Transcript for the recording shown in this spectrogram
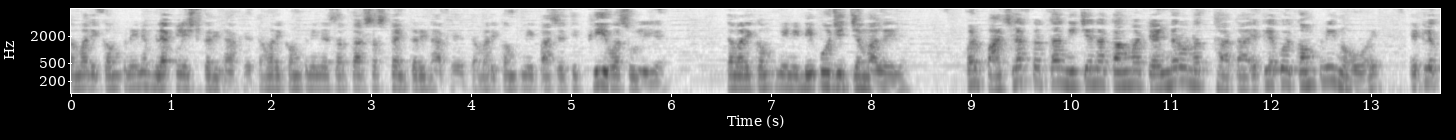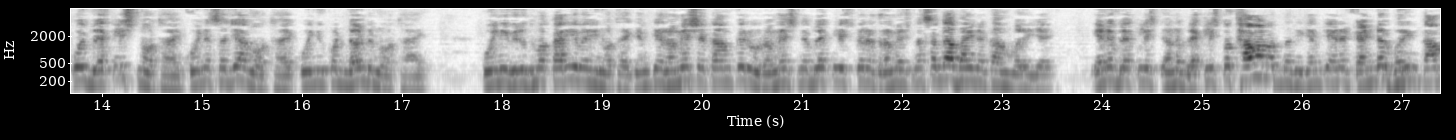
તમારી કંપનીને બ્લેકલિસ્ટ કરી નાખે, તમારી કંપનીને સરકાર સસ્પેન્ડ કરી નાખે, તમારી કંપની પાસેથી ફી વસૂલી લે, તમારી કંપનીની ડિપોઝિટ જમા લઈ લે. પણ પાંચ લાખ કરતા નીચેના કામમાં ટેન્ડરો નથી થતા, એટલે કોઈ કંપની ન હોય, એટલે કોઈ બ્લેકલિસ્ટ ન થાય, કોઈને સજા ન થાય, કોઈની ઉપર દંડ ન થાય, કોઈની વિરુદ્ધમાં કાર્યવાહી ન થાય. કેમ કે રમેશે કામ કર્યું, રમેશને બ્લેકલિસ્ટ કરે તો રમેશના સગા ભાઈને કામ મળી જાય. એને બ્લેકલિસ્ટ અને બ્લેકલિસ્ટ તો થવાનો જ નથી, કેમ કે એને ટેન્ડર ભરીને કામ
